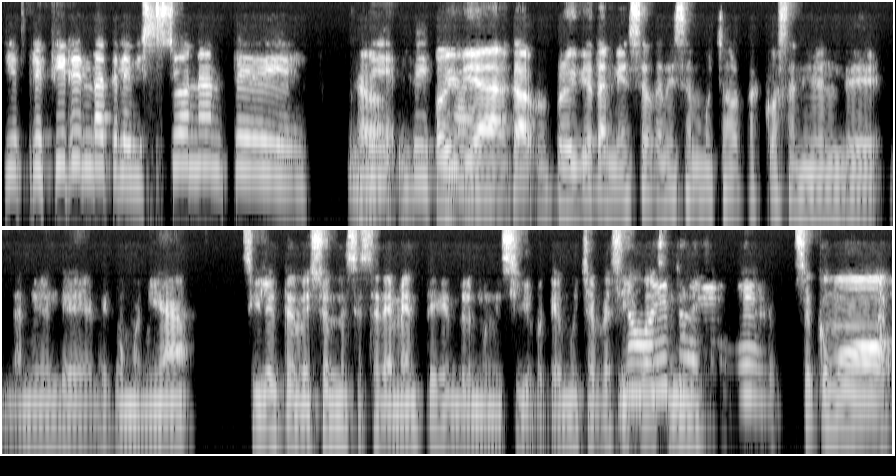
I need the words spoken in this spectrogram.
y prefieren la televisión antes de, Claro. de, de Hoy día, claro, pero hoy día también se organizan muchas otras cosas a nivel de, a nivel de, de comunidad, sin la intervención necesariamente del municipio, porque hay muchas veces No, igual esto se- es, es se como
